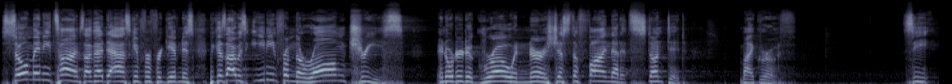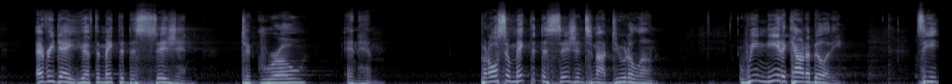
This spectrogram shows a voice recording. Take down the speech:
So many times I've had to ask him for forgiveness because I was eating from the wrong trees in order to grow and nourish, just to find that it stunted my growth. See, every day you have to make the decision to grow in him, but also make the decision to not do it alone. We need accountability. See,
